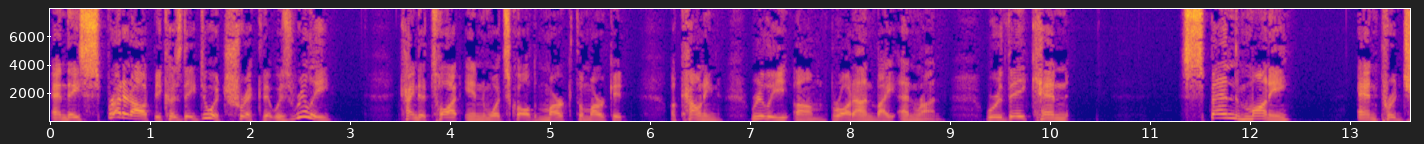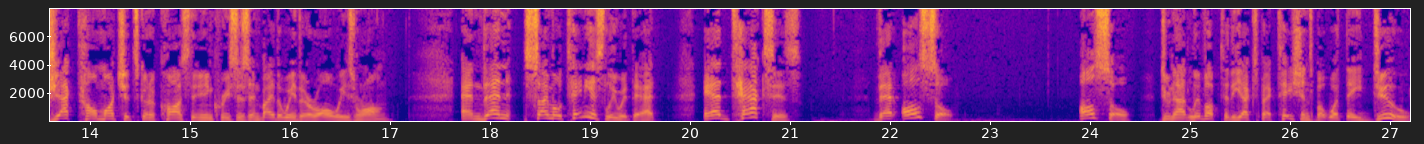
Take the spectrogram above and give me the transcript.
And they spread it out because they do a trick that was really kind of taught in what's called mark to market accounting, really um, brought on by Enron, where they can spend money and project how much it's going to cost in increases. And by the way, they're always wrong. And then simultaneously with that, add taxes that also also do not live up to the expectations. But what they do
